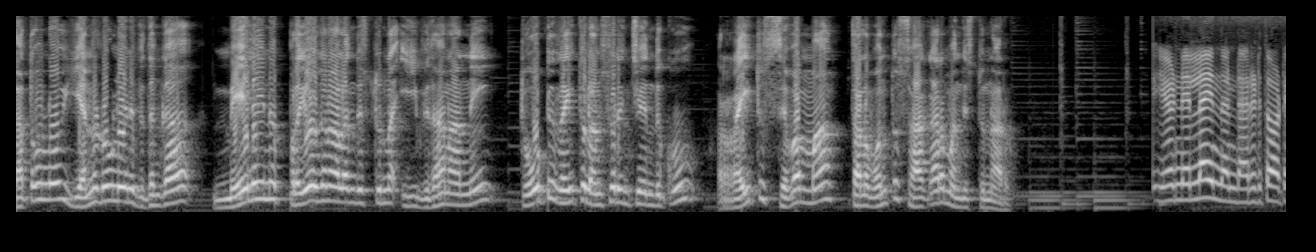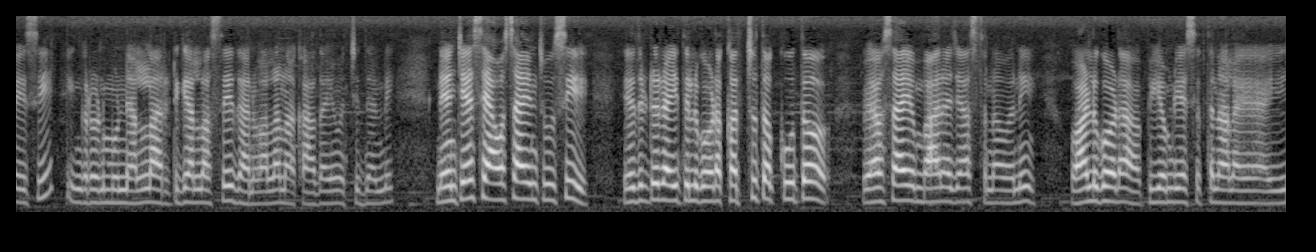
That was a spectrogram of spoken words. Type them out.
గతంలో ఎన్నడూ లేని విధంగా మేలైన ప్రయోజనాలు అందిస్తున్న ఈ విధానాన్ని తోటి రైతులు అనుసరించేందుకు రైతు శివమ్మ తన వంతు సహకారం అందిస్తున్నారు. ఏడు నెలలు అయిందండి అరటి తోట వేసి ఇంక రెండు మూడు నెలలు అరటి గెలలు వస్తాయి దానివల్ల నాకు ఆదాయం వచ్చిందండి. నేను చేసే వ్యవసాయం చూసి ఎదుటి రైతులు కూడా ఖర్చు తక్కువతో వ్యవసాయం బాగానే చేస్తున్నామని వాళ్ళు కూడా పిఎండిఎస్ విత్తనాలు అవి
